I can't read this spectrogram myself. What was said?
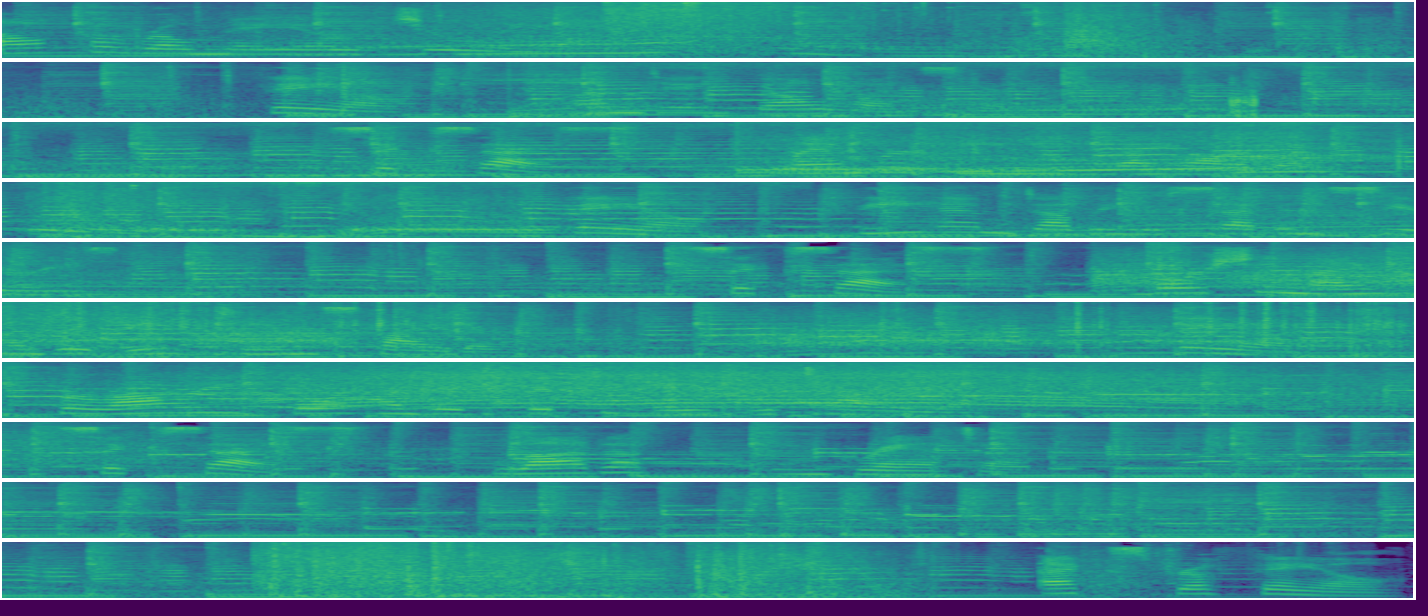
Alfa Romeo Giulia. Fail. Hyundai Velonster. Success. Lamborghini Gallardo. Fail. BMW 7 Series. Success. Porsche 918 Spyder. Fail. Ferrari 458 Italia. Success. Lada Granta. Extra fail.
